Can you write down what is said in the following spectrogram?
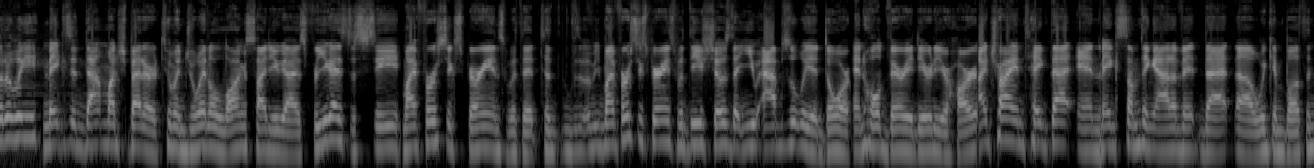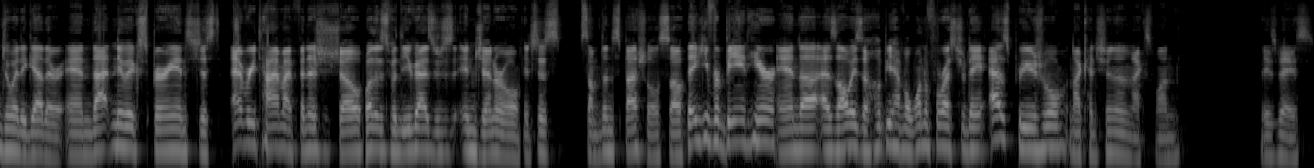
literally makes it that much better to enjoy it alongside you guys. For you guys to see my first experience with it to my first experience with these shows that you absolutely adore and hold very dear to your heart i try and take that and make something out of it that uh, we can both enjoy together. And that new experience just every time i finish a show whether it's with you guys or just in general it's just something special. So thank you for being here. And uh, as always i hope you have a wonderful rest of your day as per usual. And i'll catch you in the next one. Peace base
